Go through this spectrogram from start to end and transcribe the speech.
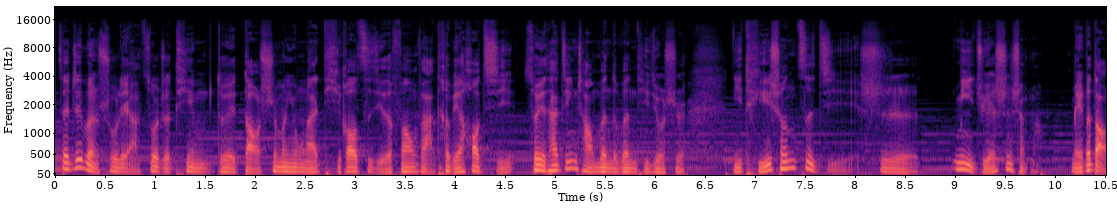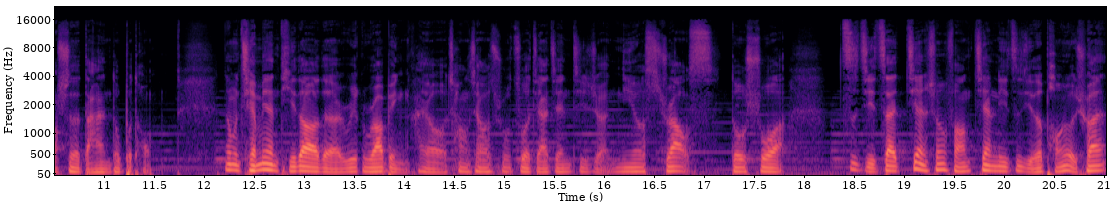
在这本书里啊，作者 Tim 对导师们用来提高自己的方法特别好奇，所以他经常问的问题就是：你提升自己是秘诀是什么？每个导师的答案都不同。那么前面提到的 Rick Rubin，还有畅销书作家兼记者 Neil Strauss 都说，自己在健身房建立自己的朋友圈，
